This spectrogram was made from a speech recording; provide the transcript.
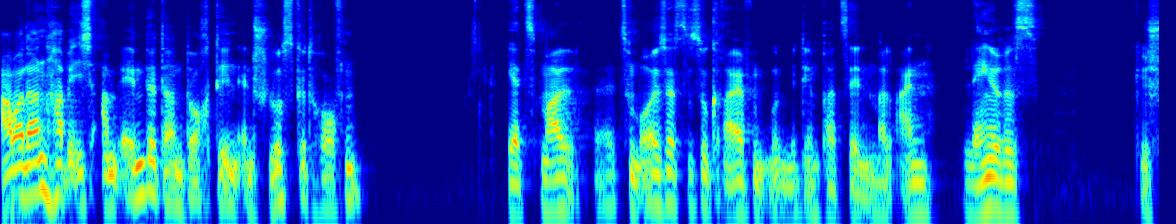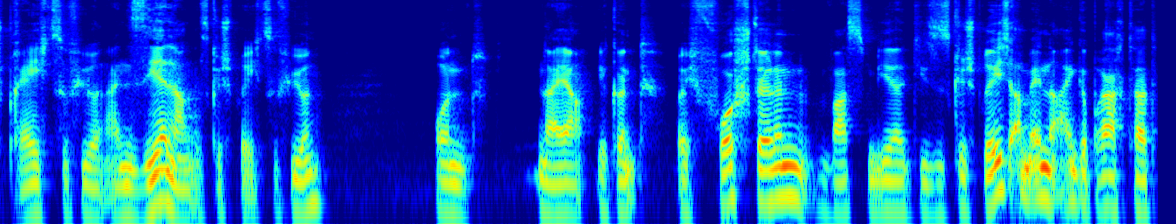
Aber dann habe ich am Ende dann doch den Entschluss getroffen, jetzt mal äh, zum Äußersten zu greifen und mit dem Patienten mal ein längeres Gespräch zu führen, ein sehr langes Gespräch zu führen. Und naja, ihr könnt euch vorstellen, was mir dieses Gespräch am Ende eingebracht hat.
